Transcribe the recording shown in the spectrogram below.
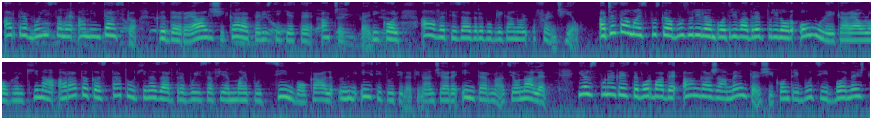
ar trebui să ne amintească cât de real și caracteristic este acest pericol, a avertizat republicanul French Hill. Acesta a mai spus că abuzurile împotriva drepturilor omului care au loc în China arată că statul chinez ar trebui să fie mai puțin vocal în instituțiile financiare internaționale. El spune că este vorba de angajamente și contribuții bănești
